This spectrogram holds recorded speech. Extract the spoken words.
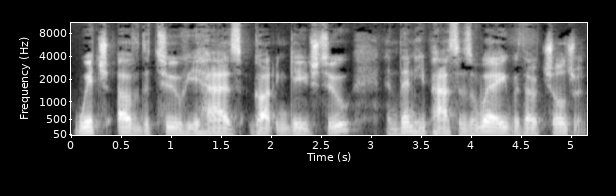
which of the two he has got engaged to, and then he passes away without children.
